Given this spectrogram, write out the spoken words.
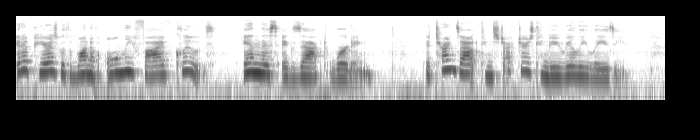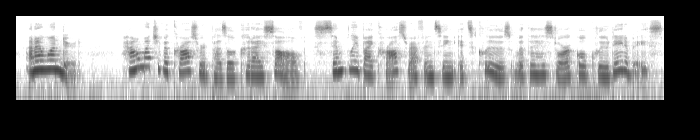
it appears with one of only five clues in this exact wording. It turns out constructors can be really lazy. And I wondered, how much of a crossword puzzle could I solve simply by cross referencing its clues with a historical clue database?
